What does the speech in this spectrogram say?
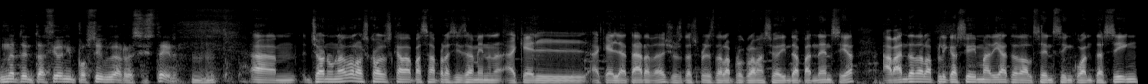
una tentación imposible de resistir. Um, John, una de les coses que va passar precisament aquell, aquella tarda, just després de la proclamació d'independència, a banda de l'aplicació immediata del 155,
